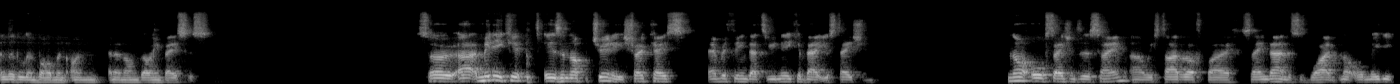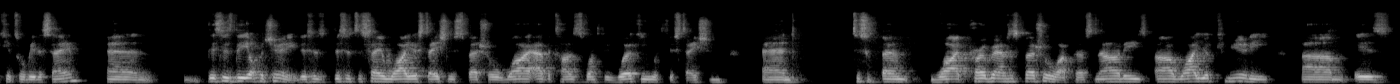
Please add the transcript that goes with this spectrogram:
little involvement on, on an ongoing basis. So uh, Media Kit is an opportunity to showcase everything that's unique about your station. Not all stations are the same. Uh, we started off by saying that, and this is why not all media kits will be the same. And this is the opportunity. This is this is to say why your station is special, why advertisers want to be working with your station, and to and why programs are special, why personalities, uh, why your community um, is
